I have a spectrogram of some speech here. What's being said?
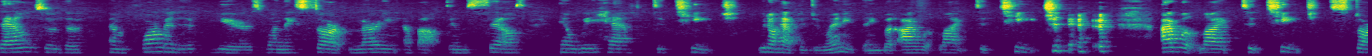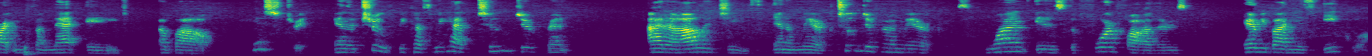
those are the informative years when they start learning about themselves and we have to teach we don't have to do anything, but I would like to teach. I would like to teach starting from that age about history and the truth because we have two different ideologies in America, two different Americas. One is the forefathers, everybody is equal,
